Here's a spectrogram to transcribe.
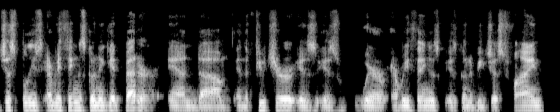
just believes everything's going to get better. And um, and the future is is where everything is, is going to be just fine.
